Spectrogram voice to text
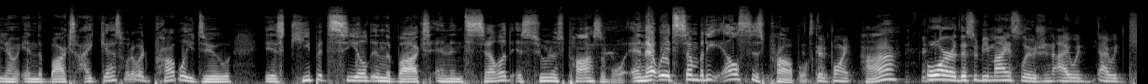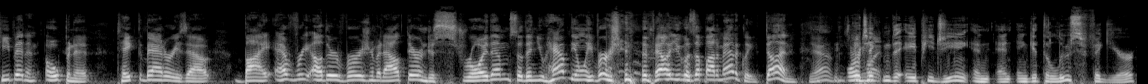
you know, in the box. I guess what I would probably do is keep it sealed in the box and then sell it as soon as possible, and that way it's somebody else's problem. That's a good point. Huh? or this would be my solution. I would I would keep it and open it, take the batteries out, buy every other version of it out there, and destroy them. So then you have the only version. The value goes up automatically. Done. Yeah. Or take them to APG and, and, and get the loose figure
